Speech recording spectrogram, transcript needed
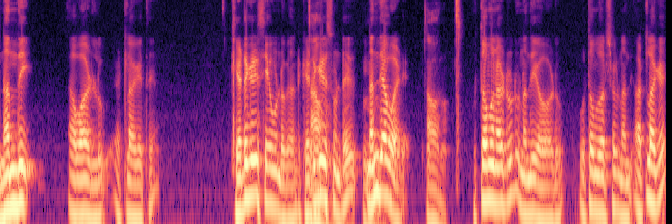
నంది అవార్డులు ఎట్లాగైతే కేటగిరీస్ ఏమి ఉండవు కదండి. కేటగిరీస్ ఉంటాయి. నంది అవార్డే. అవును. ఉత్తమ నటుడు నంది అవార్డు ఉత్తమ దర్శకుడు నంది. అట్లాగే.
